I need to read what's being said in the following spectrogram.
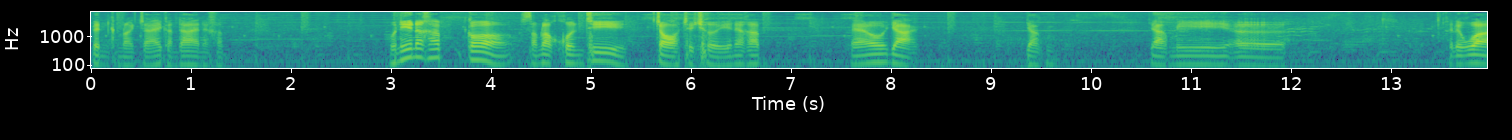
เป็นกำลังใจให้กันได้นะครับ วันนี้นะครับก็สำหรับคนที่จอดเฉยๆนะครับ แล้วอยากอยากอยากมีเอ่อเขาเรียกว่า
